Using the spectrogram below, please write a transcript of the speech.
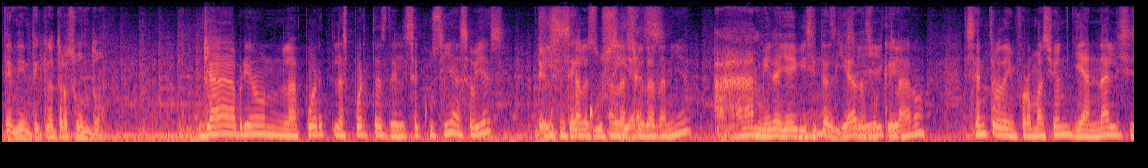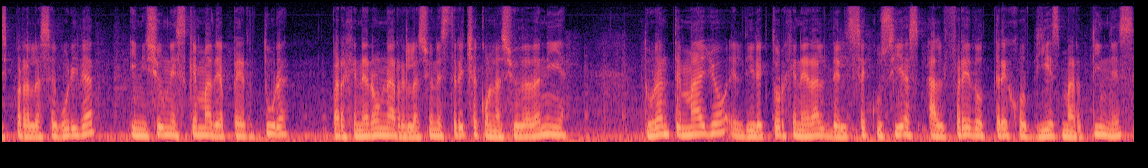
teniente, ¿qué otro asunto? Ya abrieron la las puertas del CQCIA, ¿sabías? ¿Del instalaciones A la ciudadanía. Ah, mira, ya hay visitas Mm, guiadas, Sí, ¿o qué? claro. Centro de Información y Análisis para la Seguridad inició un esquema de apertura para generar una relación estrecha con la ciudadanía. Durante mayo, el director general del CQCIAS, Alfredo Trejo Díez Martínez,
